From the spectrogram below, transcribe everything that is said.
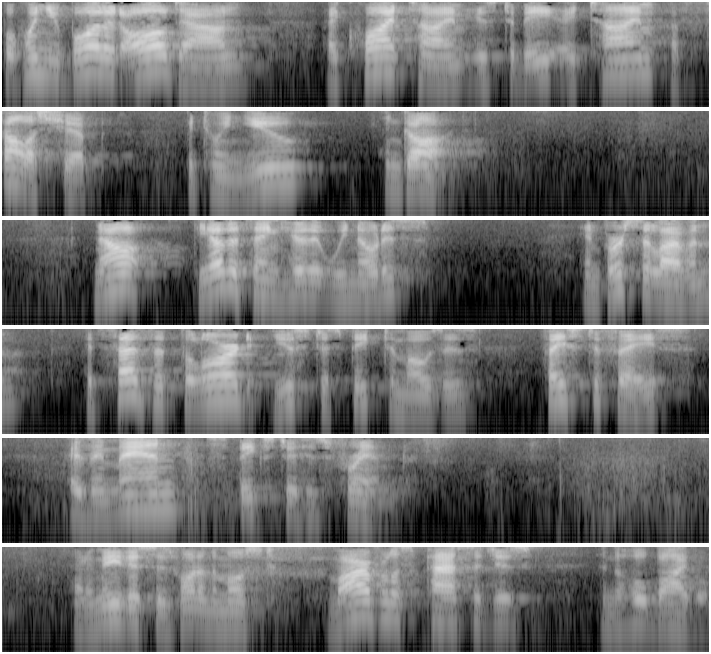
But when you boil it all down, a quiet time is to be a time of fellowship between you and God. Now, the other thing here that we notice in verse 11, it says that the Lord used to speak to Moses face to face as a man speaks to his friend. And to me, this is one of the most marvelous passages in the whole Bible.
